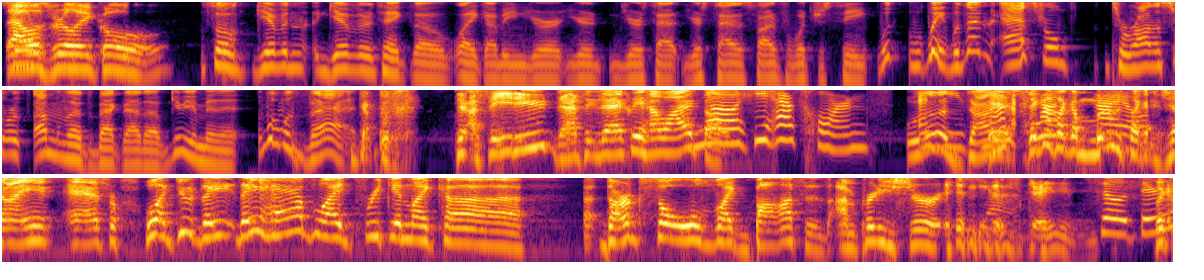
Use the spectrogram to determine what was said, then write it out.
So- was really cool. So given give or take though, like I mean, you're you're you're sat you're satisfied for what you're seeing. What wait, was that an astral tyrannosaurus? I'm gonna have to back that up. Give me a minute. What was that? Yeah, see, dude, that's exactly how I felt. No, he has horns. Was and it he's dino- Yeah, I think it's like a moose, like a giant astral. Well, like, dude, they they have like freaking like uh Dark Souls like bosses. I'm pretty sure in Yeah. this game. So there's Like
